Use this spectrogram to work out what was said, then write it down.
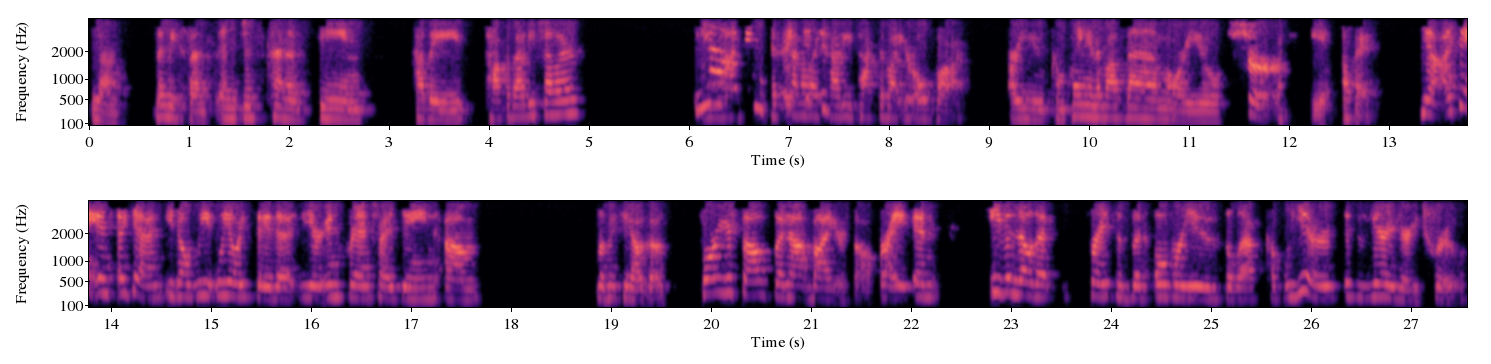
Yeah that makes sense. And just kind of seeing how they talk about each other? Yeah i mean it's kind of like how you talked about your old boss? Are you complaining about them? Or are you sure yeah okay yeah, I think, and again, you know, we, we always say that you're in franchising, um, let me see how it goes, for yourself, but not by yourself, right? And even though that phrase has been overused the last couple years, is very, very true.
